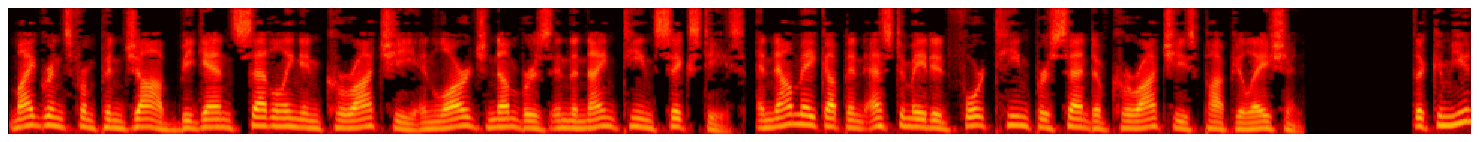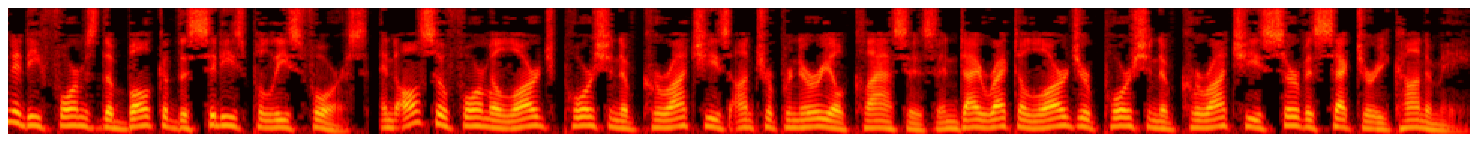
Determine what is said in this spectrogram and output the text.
Migrants from Punjab began settling in Karachi in large numbers in the 1960s, and now make up an estimated 14% of Karachi's population. The community forms the bulk of the city's police force, and also form a large portion of Karachi's entrepreneurial classes and direct a larger portion of Karachi's service sector economy.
